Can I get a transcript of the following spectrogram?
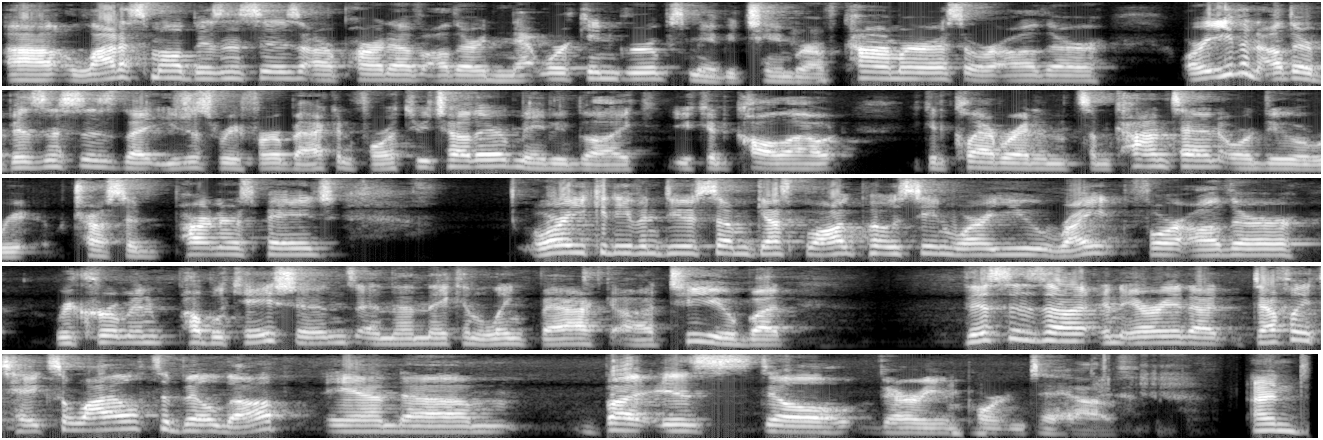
Uh, a lot of small businesses are part of other networking groups, maybe Chamber of Commerce or other, or even other businesses that you just refer back and forth to each other. Maybe like you could call out, you could collaborate on some content or do a re- trusted partners page or you could even do some guest blog posting where you write for other recruitment publications and then they can link back uh, to you. But this is a, uh, an area that definitely takes a while to build up and um, but is still very important to have. And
